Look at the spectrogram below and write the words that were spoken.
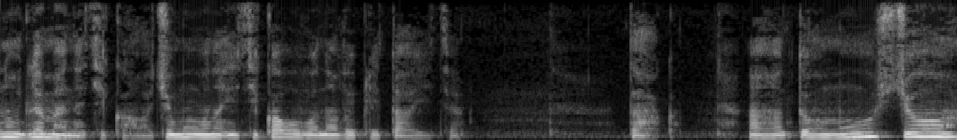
Ну, для мене цікава. Чому вона і цікаво вона виплітається? Так. А, тому що.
